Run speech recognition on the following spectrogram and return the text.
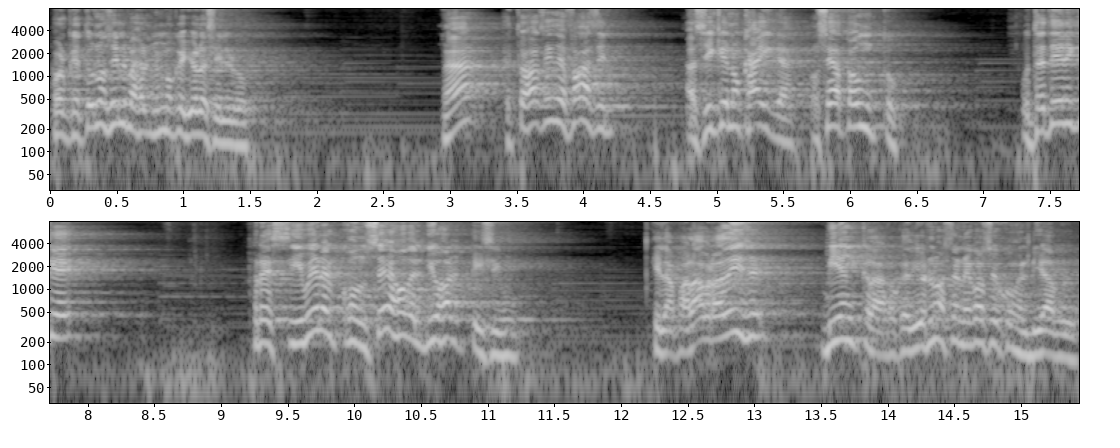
Porque tú no sirves al mismo que yo le sirvo. ¿Ah? Esto es así de fácil. Así que no caiga, no sea tonto. Usted tiene que recibir el consejo del Dios Altísimo. Y la palabra dice bien claro que Dios no hace negocio con el diablo,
